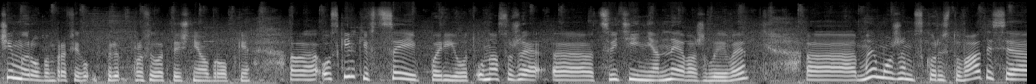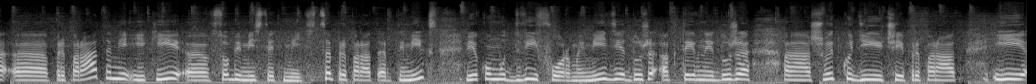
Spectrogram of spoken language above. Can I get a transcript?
Чим ми робимо профі- профілактичні обробки? Е, Оскільки в цей період у нас вже е, цвітіння неважливе, е, ми можемо скористуватися препаратами, які в собі містять мідь. Це препарат Ертемікс, в якому дві форми міді, дуже активний, дуже швидко діючий препарат. І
